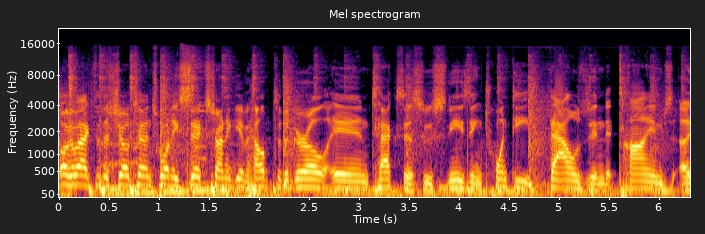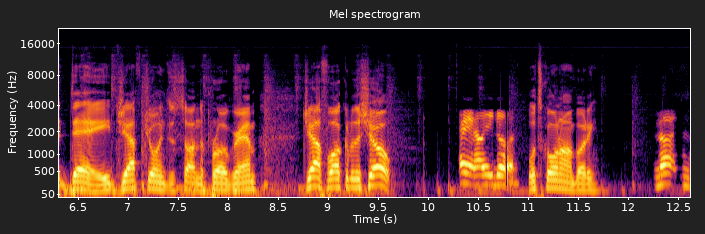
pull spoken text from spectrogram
Welcome back to the show 1026. Trying to give help to the girl in Texas who's sneezing 20,000 times a day. Jeff joins us on the program. Jeff, welcome to the show. Hey, how you doing? What's going on, buddy? Nothing.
